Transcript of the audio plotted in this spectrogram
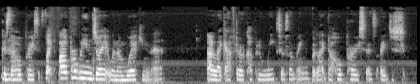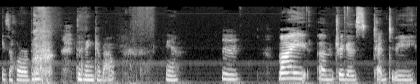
Because the Mhm. whole process like i'll probably enjoy it when i'm working there uh, like after a couple of weeks or something. But like the whole process i just is horrible to think about. Yeah. Mm. My um, triggers tend to be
